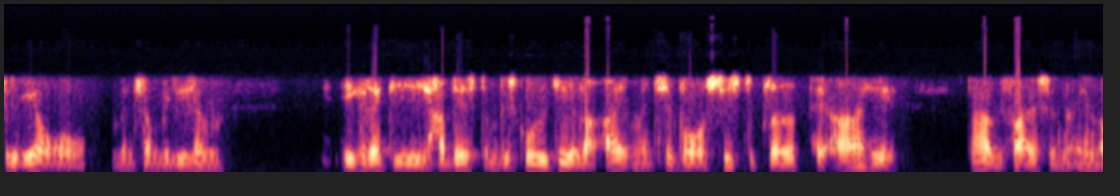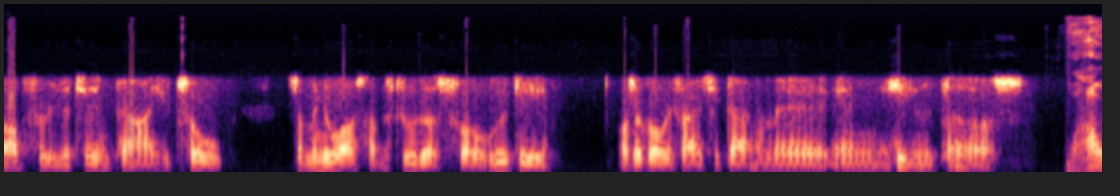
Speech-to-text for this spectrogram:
flere år, men som vi ligesom ikke rigtig har vidst, om vi skulle udgive eller ej, men til vores sidste plade, Pearhe, der har vi faktisk en, en opfølger til en Pearhe 2, som vi nu også har besluttet os for at udgive. Og så går vi faktisk i gang med en helt ny plade også. Wow.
